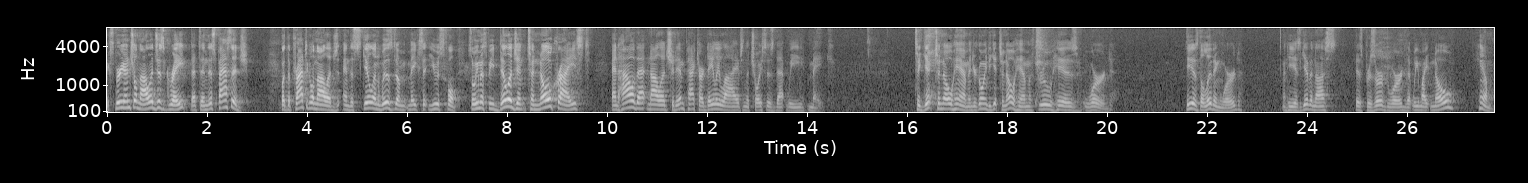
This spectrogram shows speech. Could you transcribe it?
Experiential knowledge is great, that's in this passage but the practical knowledge and the skill and wisdom makes it useful. So we must be diligent to know Christ and how that knowledge should impact our daily lives and the choices that we make. To get to know Him, and you're going to get to know Him through His Word. He is the living Word, and He has given us His preserved Word that we might know Him.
